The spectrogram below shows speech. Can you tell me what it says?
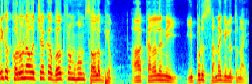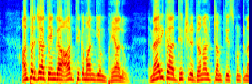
ఇక కరోనా వచ్చాక వర్క్ ఫ్రం హోమ్ సౌలభ్యం. ఆ కలలన్నీ ఇప్పుడు సన్నగిల్లుతున్నాయి. అంతర్జాతీయంగా ఆర్థిక మాంద్యం భయాలు. అమెరికా అధ్యక్షుడు డొనాల్డ్ ట్రంప్ తీసుకుంటున్న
